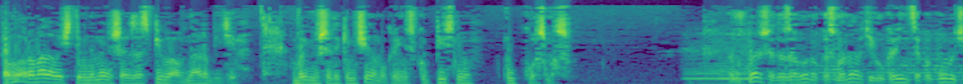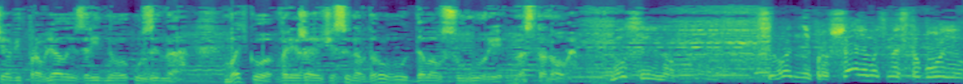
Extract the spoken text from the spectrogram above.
Павло Романович, тим не менше, заспівав на орбіті, вивівши таким чином українську пісню у космос. Вперше до загону космонавтів українця Поповича відправляли з рідного Узина. Батько, виряджаючи сина в дорогу, давав суворі настанови. Ну, сину, сьогодні прощаємось ми з тобою,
